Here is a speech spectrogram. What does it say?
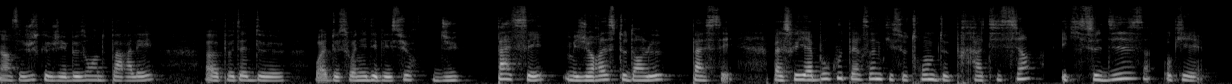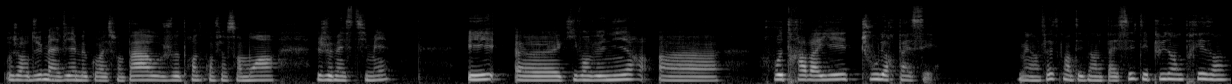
Non, c'est juste que j'ai besoin de parler, euh, peut-être de, de soigner des blessures du passé, mais je reste dans le passé. Parce qu'il y a beaucoup de personnes qui se trompent de praticiens et qui se disent ok, aujourd'hui ma vie elle me correspond pas, ou je veux prendre confiance en moi, je veux m'estimer, et euh, qui vont venir euh, retravailler tout leur passé. Mais en fait, quand tu es dans le passé, tu plus dans le présent.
